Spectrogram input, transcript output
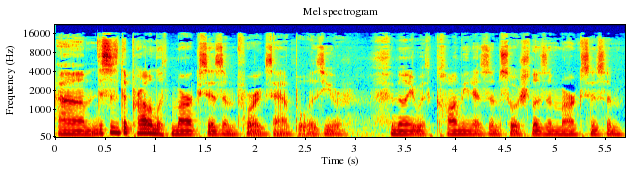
Um, this is the problem with Marxism, for example, as you're familiar with communism, socialism, Marxism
